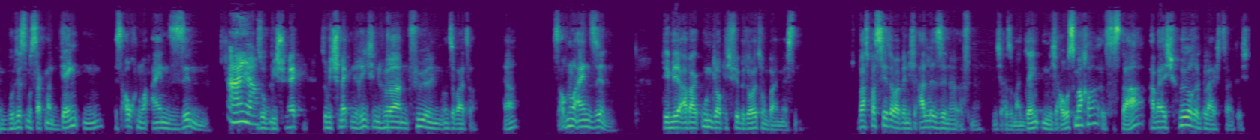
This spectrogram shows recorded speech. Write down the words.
Im Buddhismus sagt man, Denken ist auch nur ein Sinn. Ah, ja. So wie schmecken, so wie schmecken, riechen, hören, fühlen und so weiter. Ja. Ist auch nur ein Sinn, dem wir aber unglaublich viel Bedeutung beimessen. Was passiert aber, wenn ich alle Sinne öffne? Wenn ich also mein Denken nicht ausmache, es ist da, aber ich höre gleichzeitig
